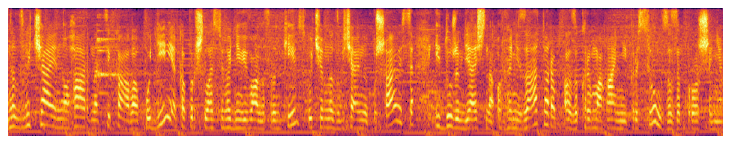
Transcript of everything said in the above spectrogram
Надзвичайно гарна, цікава подія, яка пройшла сьогодні в Івано-Франківську, чим надзвичайно пишаюся і дуже вдячна організаторам, а зокрема Ганні Красюк за запрошення.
